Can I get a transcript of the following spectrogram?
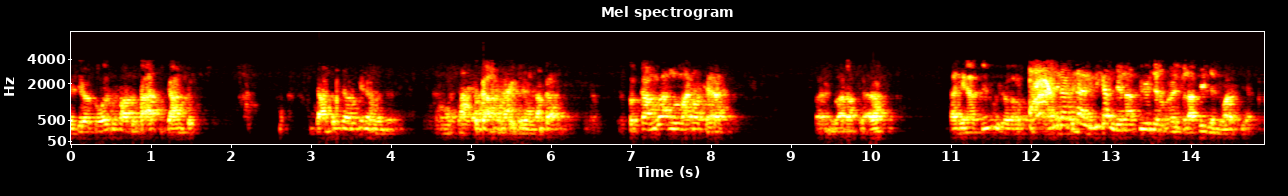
Jadi Rasulullah itu satu saat dicantum. Dicantum jauh kita bener. Pegang, pegang. Pegang gua ngeluar darah. Ngeluar darah. Tadi nabi itu, tadi nabi nanti kan dia nabi ujar nabi dan luar biasa.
